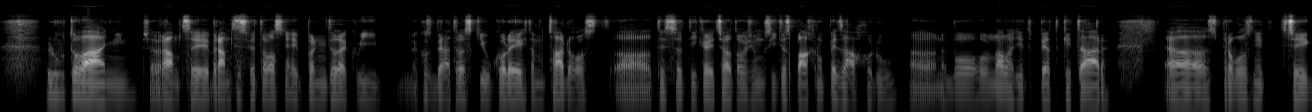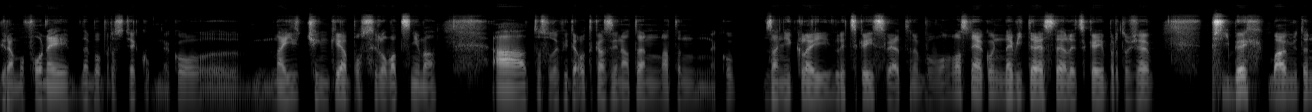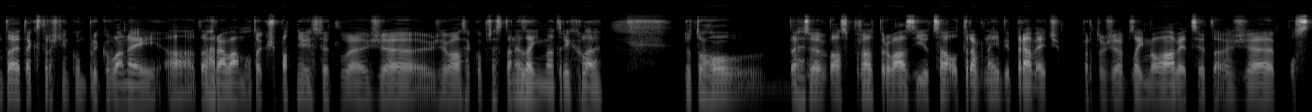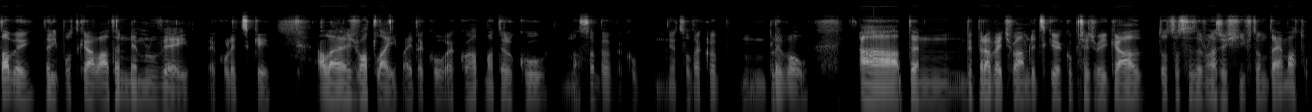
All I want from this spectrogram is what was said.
lootování, protože v rámci, v rámci světa vlastně i plníte takový jako sběratelský úkoly, je tam docela dost. A ty se týkají třeba toho, že musíte spláchnout pět záchodů nebo naladit pět kytar, zprovoznit tři gramofony nebo prostě jako najít činky a posilovat s nima. A to jsou takové ty odkazy na ten, na ten jako zaniklej lidský svět, nebo on vlastně jako nevíte, jestli je lidský, protože příběh Biomutanta je tak strašně komplikovaný a ta hra vám ho tak špatně vysvětluje, že, že vás jako přestane zajímat rychle do toho ve hře vás pořád provází docela otravný vypraveč, protože zajímavá věc je ta, že postavy, které potkáváte, nemluvějí jako lidsky, ale žvatlají, mají takovou jako hatmatilku na sebe, jako něco takhle plivou. A ten vypraveč vám vždycky jako přežvejká to, co se zrovna řeší v tom tématu.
